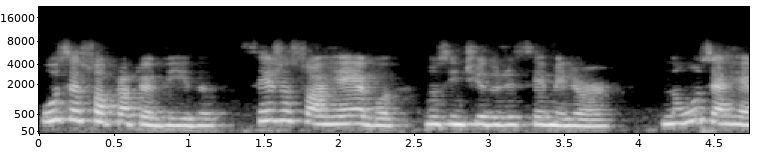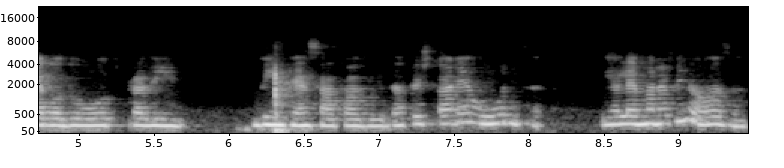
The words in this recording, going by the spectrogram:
Use a sua própria vida, seja a sua régua no sentido de ser melhor. Não use a régua do outro para vir, vir pensar a tua vida. A tua história é única e ela é maravilhosa.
